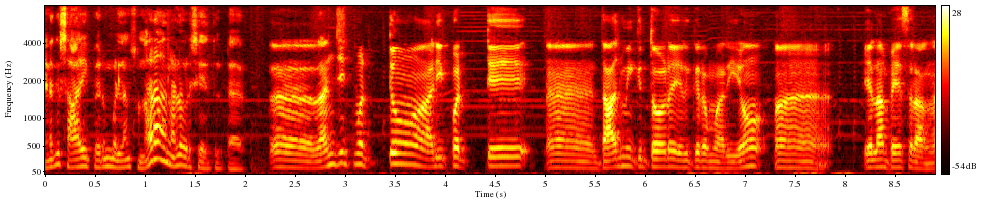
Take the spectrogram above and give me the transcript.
எனக்கு சாதி பெருமை இல்லைன்னு சொன்னார். அதனால அவர் சேர்த்துக்கிட்டாரு. ரஞ்சித் மட்டும் அடிபட்டு தார்மீகத்தோட இருக்கிற மாதிரியும் எல்லாம் பேசுறாங்க.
